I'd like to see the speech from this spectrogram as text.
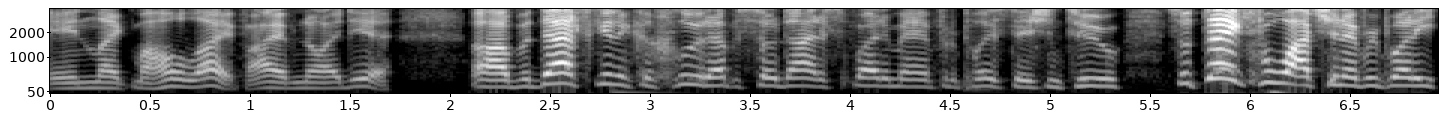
in like my whole life. I have no idea. Uh, but that's going to conclude episode 9 of Spider Man for the PlayStation 2. So thanks for watching, everybody.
